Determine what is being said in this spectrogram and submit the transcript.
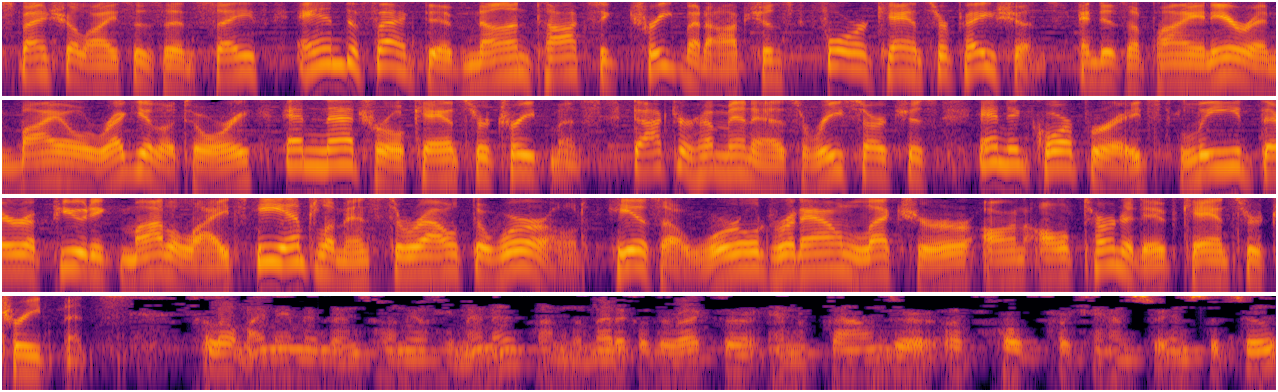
specializes in safe and effective non-toxic treatment options for cancer patients and is a pioneer in bioregulatory and natural cancer treatments. Dr. Jimenez researches and incorporates lead therapeutic modalites he implements throughout the world. He is a world world-renowned lecturer on alternative cancer treatments. Hello, my name is Antonio Jimenez. I'm the medical director and founder of Hope for Cancer Institute.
